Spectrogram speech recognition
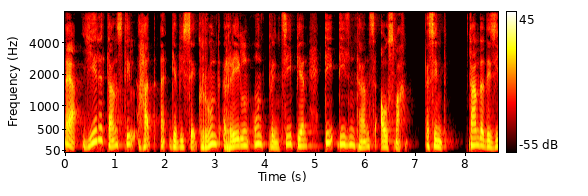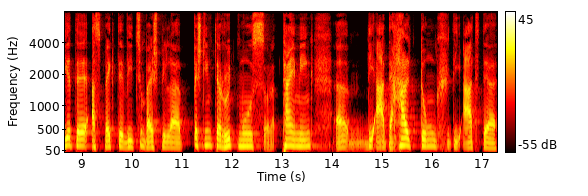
Naja, jeder Tanzstil hat äh, gewisse Grundregeln und Prinzipien, die diesen Tanz ausmachen. Das sind standardisierte Aspekte wie zum Beispiel äh, bestimmter Rhythmus oder Timing, äh, die Art der Haltung, die Art der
